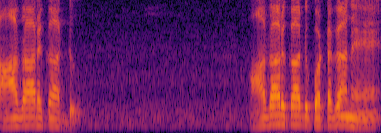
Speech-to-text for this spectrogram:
ఆధార్ కార్డు. ఆధార్ కార్డు కొట్టగానే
